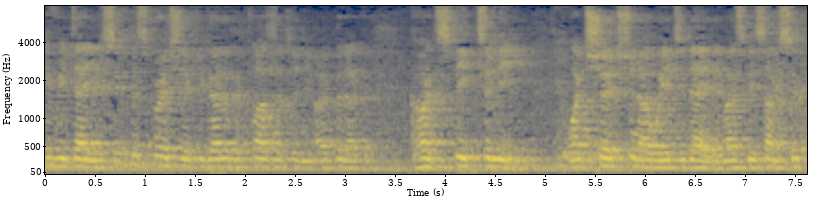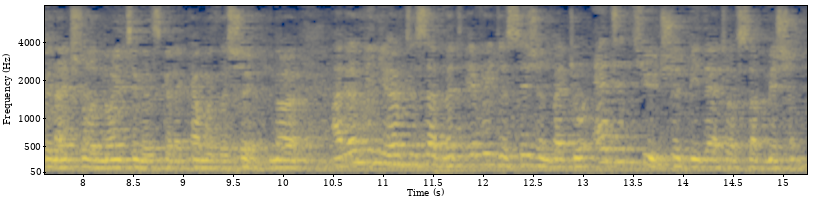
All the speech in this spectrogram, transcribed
Every day you're super spiritual if you go to the closet and you open it, God speak to me. What shirt should I wear today? There must be some supernatural anointing that's going to come with the shirt. No, I don't mean you have to submit every decision, but your attitude should be that of submission.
